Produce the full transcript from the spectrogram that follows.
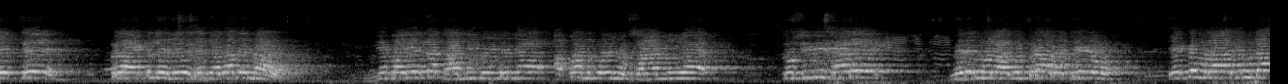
ਇੱਥੇ ਪਲਾਟ ਲੈ ਲਏ ਇਸ ਜਗ੍ਹਾ ਦੇ ਨਾਲ। ਕਿ ਭਾਈ ਇਹ ਖਾਲੀ ਬਿਲਡਿੰਗ ਹੈ ਆਪਾਂ ਨੂੰ ਕੋਈ ਨੁਕਸਾਨ ਨਹੀਂ ਹੈ। ਤੁਸੀਂ ਵੀ ਸਾਰੇ ਮੇਰੇ ਮੁਲਾਜ਼ਮ ਭਰਾ ਬੈਠੇ ਹੋ। ਇੱਕ ਮੁਲਾਜ਼ਮ ਦਾ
